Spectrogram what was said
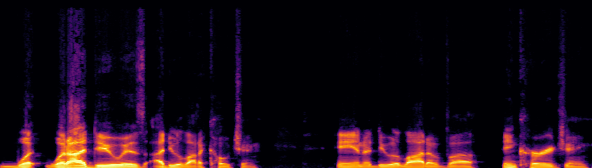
what what I do is I do a lot of coaching and I do a lot of uh encouraging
